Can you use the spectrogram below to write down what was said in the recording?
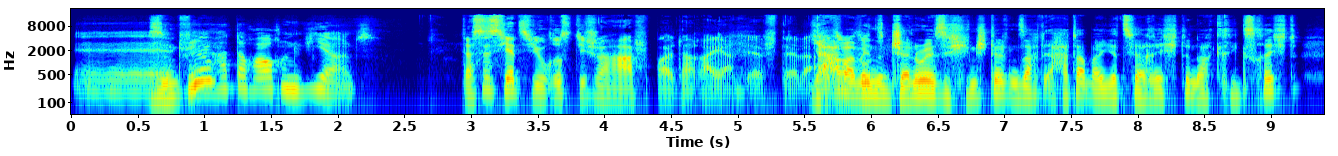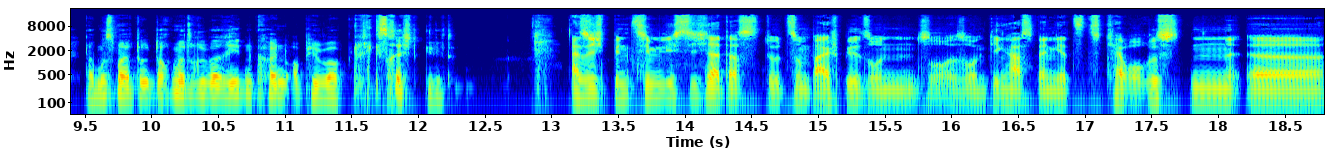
äh, sind wir? Er hat doch auch einen Wirt. Das ist jetzt juristische Haarspalterei an der Stelle. Ja, also, aber wenn so ein General sich hinstellt und sagt, er hat aber jetzt ja Rechte nach Kriegsrecht, da muss man doch mal drüber reden können, ob hier überhaupt Kriegsrecht gilt. Also ich bin ziemlich sicher, dass du zum Beispiel so ein, so, so ein Ding hast, wenn jetzt Terroristen äh,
